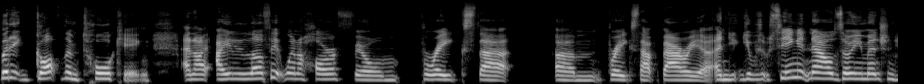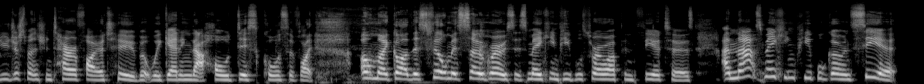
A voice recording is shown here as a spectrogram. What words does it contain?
But it got them talking, and I, I love it when a horror film breaks that um breaks that barrier. And you, you're seeing it now. Zoe mentioned you just mentioned terrifier 2 but we're getting that whole discourse of like oh my god this film is so gross. It's making people throw up in theaters. And that's making people go and see it.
